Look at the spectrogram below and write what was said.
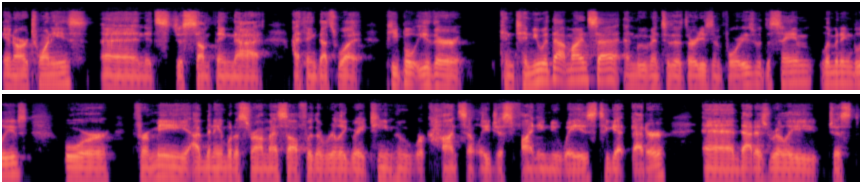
in our 20s. And it's just something that I think that's what people either continue with that mindset and move into their 30s and 40s with the same limiting beliefs or for me i've been able to surround myself with a really great team who were constantly just finding new ways to get better. And that is really just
